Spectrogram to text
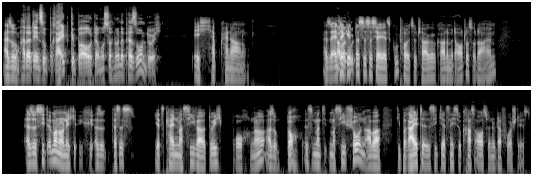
Also Warum hat er den so breit gebaut? Da muss doch nur eine Person durch. ich habe keine Ahnung. Also. Endergebnis ist es ja jetzt gut heutzutage, gerade mit Autos oder allem. Also es sieht immer noch nicht, also das ist jetzt kein massiver Durchbruch, ne? Also doch, ist ma- massiv schon, aber die Breite es sieht jetzt nicht so krass aus, wenn du davor stehst.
